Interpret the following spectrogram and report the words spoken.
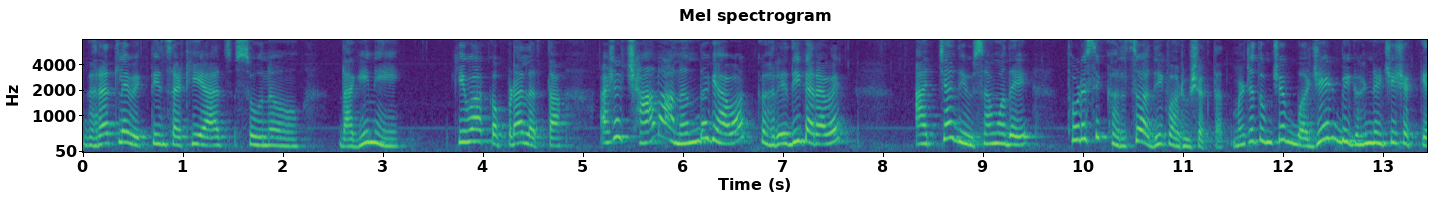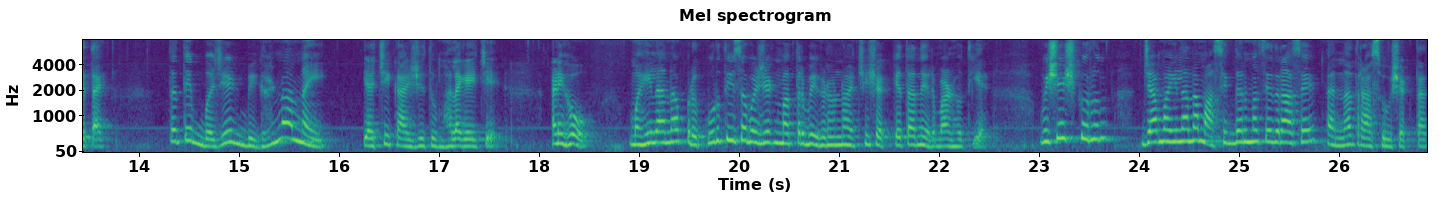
घरातल्या व्यक्तींसाठी आज सोनं दागिने किंवा कपडा लत्ता अशा छान आनंद घ्यावा खरेदी करावे. आजच्या दिवसामध्ये थोडेसे खर्च अधिक वाढू शकतात. म्हणजे तुमचे बजेट बिघडण्याची शक्यता आहे. तर ते बजेट बिघडणार नाही याची काळजी तुम्हाला घ्यायची आहे. आणि हो महिलांना प्रकृतीचं बजेट मात्र बिघडवण्याची शक्यता निर्माण होती आहे विशेष करून ज्या महिलांना मासिक धर्माचे त्रास आहे त्यांना त्रास होऊ शकतात.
